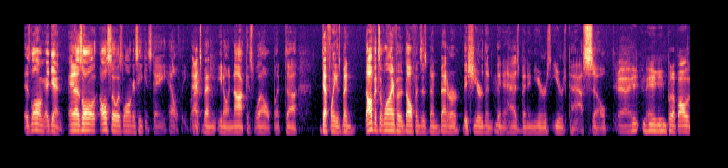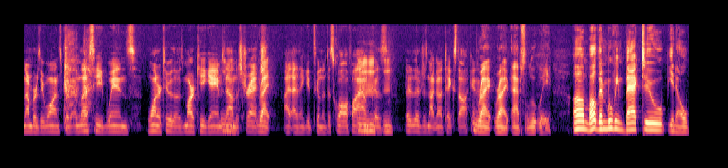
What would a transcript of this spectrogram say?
As long again, and as all also as long as he can stay healthy. That's been you know a knock as well, but uh, definitely has been the offensive line for the Dolphins has been better this year than, than it has been in years years past. So Yeah, he, and he can put up all the numbers he wants, but unless he wins one or two of those marquee games down the stretch, Right. I, I think it's going to disqualify him Mhm, because mhm. they're, they're just not going to take stock in it. Right, right, absolutely. Um, well, then moving back to you know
